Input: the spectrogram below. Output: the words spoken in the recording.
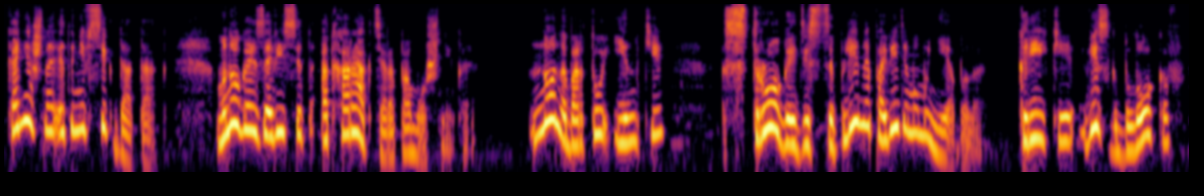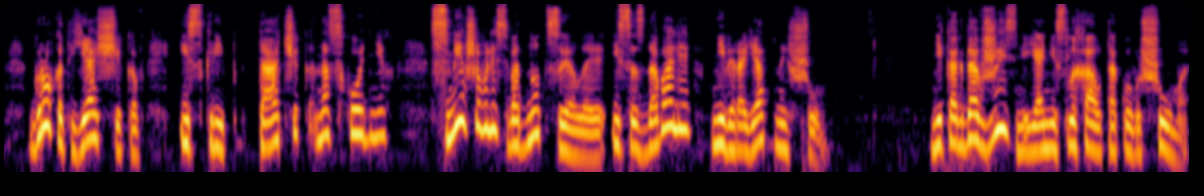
Конечно, это не всегда так. Многое зависит от характера помощника. Но на борту «Инки» строгой дисциплины, по-видимому, не было. Крики, визг блоков, грохот ящиков и скрип тачек на сходнях смешивались в одно целое и создавали невероятный шум. Никогда в жизни я не слыхал такого шума,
